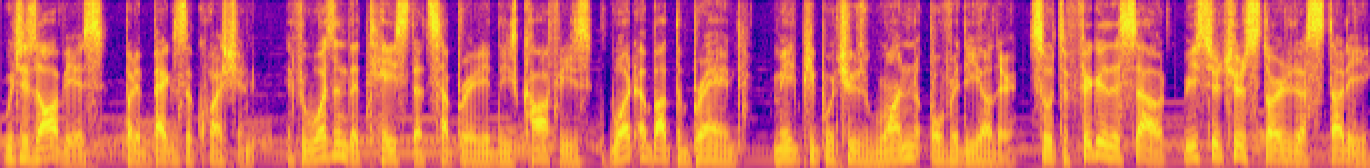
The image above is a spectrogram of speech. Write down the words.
which is obvious, but it begs the question If it wasn't the taste that separated these coffees, what about the brand made people choose one over the other? So, to figure this out, researchers started a study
